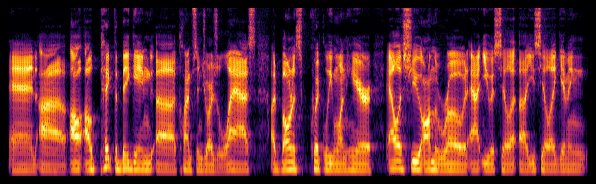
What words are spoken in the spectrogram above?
and uh, I'll, I'll, pick the big game, uh, Clemson Georgia last. A bonus quickly one here: LSU on the road at UCLA, UCLA uh, giving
